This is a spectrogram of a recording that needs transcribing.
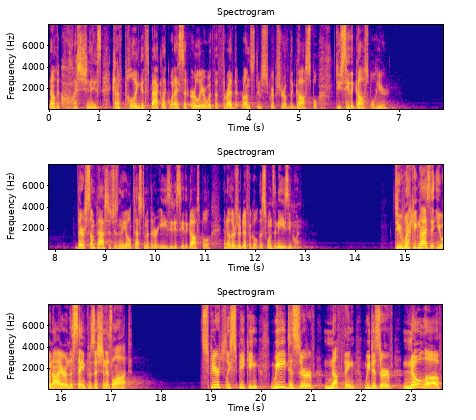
Now, the question is kind of pulling us back, like what I said earlier with the thread that runs through Scripture of the gospel. Do you see the gospel here? There are some passages in the Old Testament that are easy to see the gospel, and others are difficult. This one's an easy one. Do you recognize that you and I are in the same position as Lot? Spiritually speaking, we deserve nothing. We deserve no love,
